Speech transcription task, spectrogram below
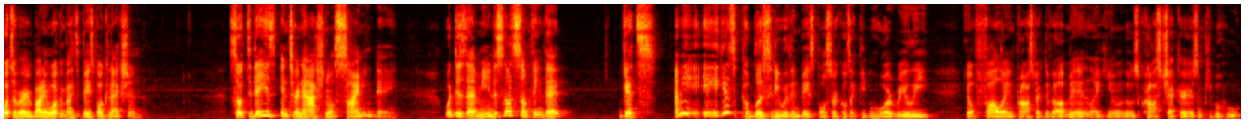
What's up, everybody? Welcome back to Baseball Connection. So, today is International Signing Day. What does that mean? It's not something that gets, I mean, it, it, gets publicity within baseball circles, like people who are really, you know, following prospect development, like, you know, those cross checkers and people who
